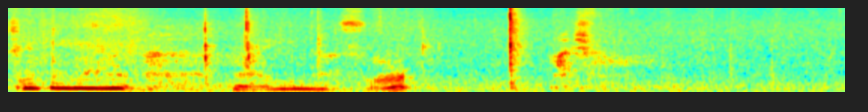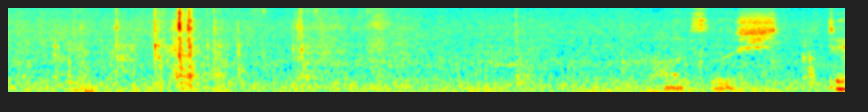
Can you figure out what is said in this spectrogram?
セリのマイナスをよいしょ。外してい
